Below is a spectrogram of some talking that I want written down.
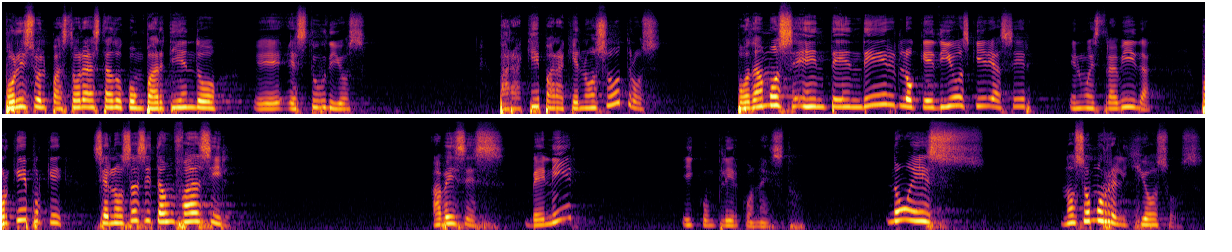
Por eso el pastor ha estado compartiendo eh, estudios. ¿Para qué? Para que nosotros podamos entender lo que Dios quiere hacer en nuestra vida. ¿Por qué? Porque se nos hace tan fácil a veces venir y cumplir con esto. No es, no somos religiosos.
